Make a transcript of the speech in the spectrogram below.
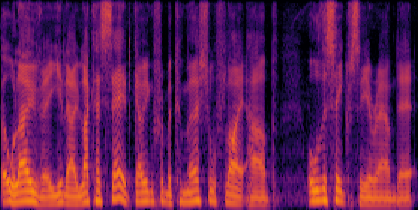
All over, you know, like I said, going from a commercial flight hub, all the secrecy around it,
